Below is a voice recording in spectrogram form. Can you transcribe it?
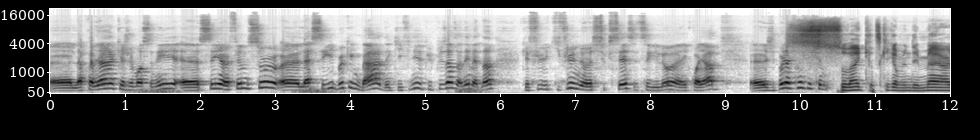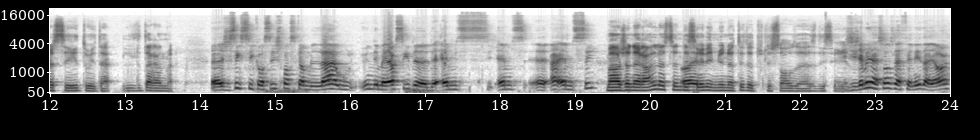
Euh, la première que je vais mentionner, euh, c'est un film sur euh, la série Breaking Bad, qui est finie depuis plusieurs années maintenant, qui fut, qui fut un succès, cette série-là, incroyable. J'ai pas chance de film- Souvent critiqué comme une des meilleures séries de tous les temps. Littéralement. Euh, je sais que c'est considéré, je pense, comme là ou une des meilleures séries de, de MC, MC, euh, AMC. Mais en général, c'est une des Ouais. séries les mieux notées de toutes les sortes de, des séries. J'ai jamais eu la chance de la finir d'ailleurs,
